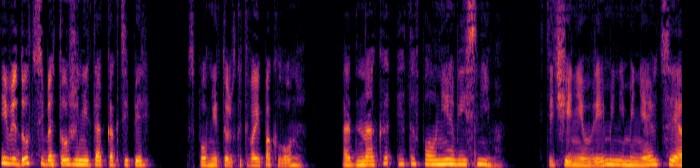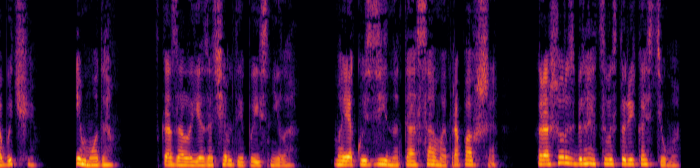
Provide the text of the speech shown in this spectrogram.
и ведут себя тоже не так, как теперь. Вспомни только твои поклоны. Однако это вполне объяснимо. Течением времени меняются и обычаи, и мода, — сказала я зачем-то и пояснила. Моя кузина, та самая пропавшая, хорошо разбирается в истории костюма.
